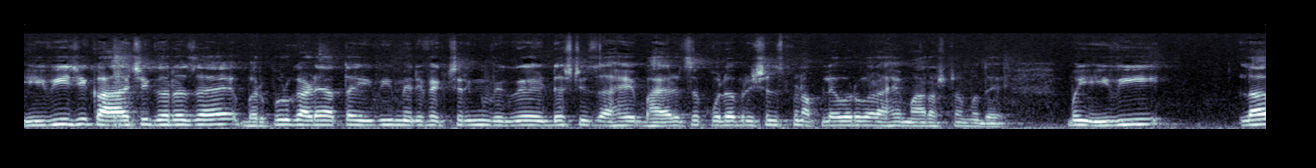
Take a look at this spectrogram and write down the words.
ई व्ही जी काळाची गरज आहे. भरपूर गाड्या आता ई व्ही मॅन्युफॅक्चरिंग वेगवेगळ्या इंडस्ट्रीज आहे. बाहेरचं कोलॅबरेशन्स पण आपल्याबरोबर आहे महाराष्ट्रामध्ये. मग ई व्हीला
